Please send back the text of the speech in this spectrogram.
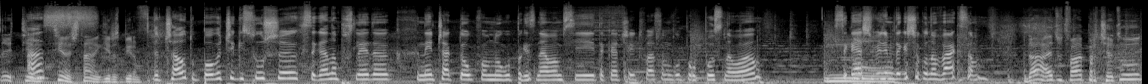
Нали, тия, Аз- тия неща не ги разбирам. В началото повече ги слушах, сега напоследък не чак толкова много признавам си, така че и това съм го пропуснала. Сега Но- ще видим дали ще го наваксам. Да, ето това е парчето.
